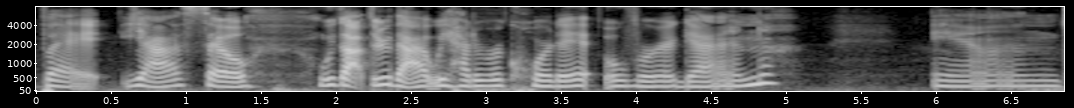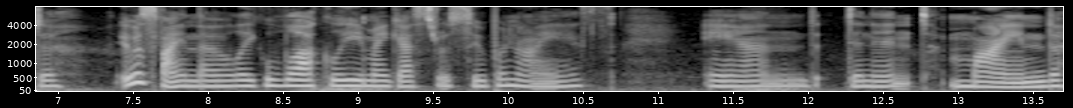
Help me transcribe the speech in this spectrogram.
but yeah, so we got through that. We had to record it over again. And it was fine though. Like luckily my guest was super nice and didn't mind.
